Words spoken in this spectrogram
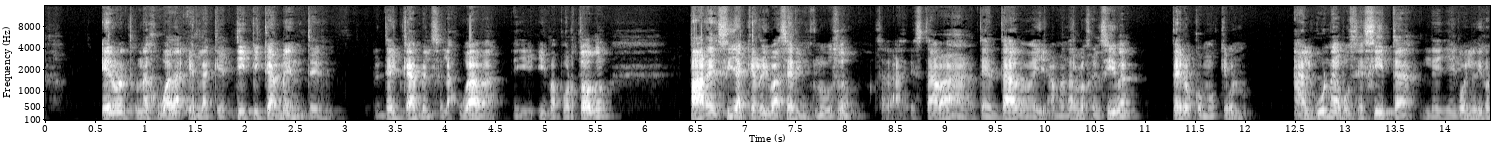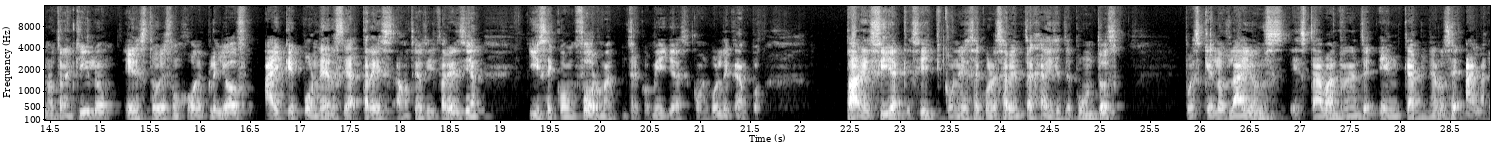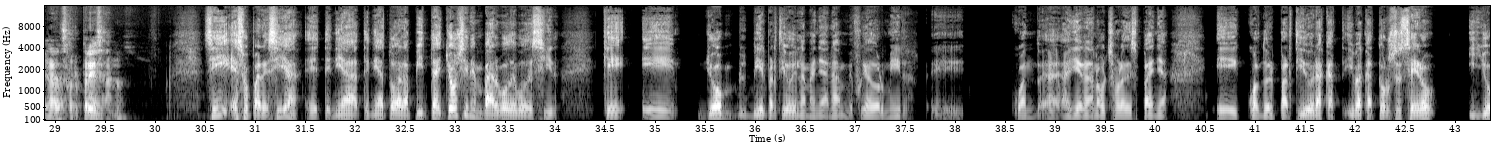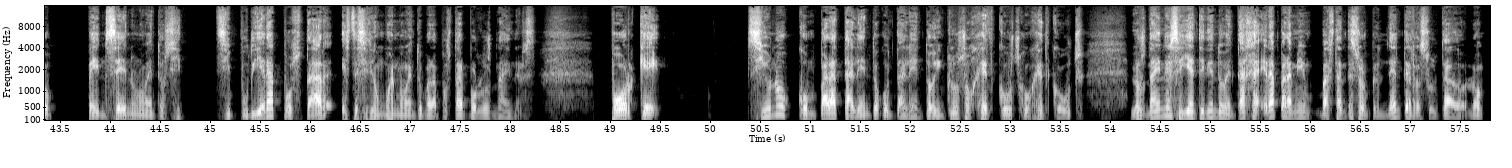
era una jugada en la que típicamente Dave Campbell se la jugaba y iba por todo, parecía que lo iba a hacer incluso, estaba tentado ahí a mandar la ofensiva, pero como que, bueno, alguna vocecita le llegó y le dijo, no, tranquilo, esto es un juego de playoff, hay que ponerse a tres anotaciones de diferencia, y se conforma, entre comillas, con el gol de campo parecía que sí, con esa, con esa ventaja de 7 puntos, pues que los Lions estaban realmente encaminándose a la gran sorpresa, ¿no? Sí, eso parecía, eh, tenía, tenía toda la pinta. Yo, sin embargo, debo decir que eh, yo vi el partido en la mañana, me fui a dormir eh, cuando, ayer en la noche, hora de España, cuando el partido era, iba 14-0 y yo pensé en un momento, si, si pudiera apostar, este sería un buen momento para apostar por los Niners. Porque si uno compara talento con talento, incluso head coach con head coach, los Niners seguían teniendo ventaja. Era para mí bastante sorprendente el resultado, ¿no?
